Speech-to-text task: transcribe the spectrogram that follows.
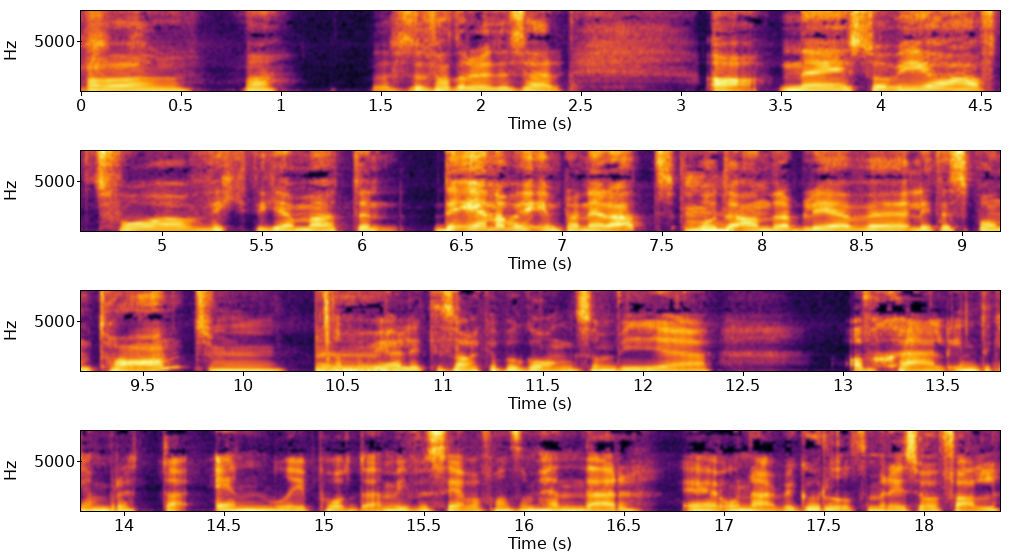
Bara, va? Så fattar du? Det är så här, ja, nej, så vi har haft två viktiga möten. Det ena var ju inplanerat och det andra blev eh, lite spontant. Ja, men vi har lite saker på gång som vi eh, av skäl inte kan berätta ännu i podden. Vi får se vad fan som händer eh, och när vi går ut med det i så fall.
